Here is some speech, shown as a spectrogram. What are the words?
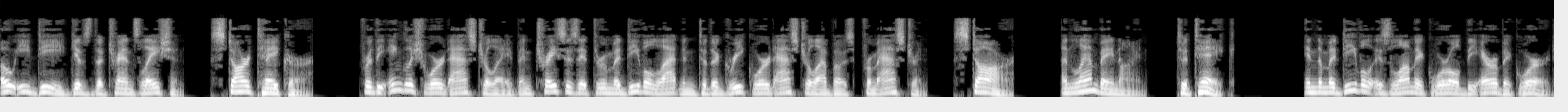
OED gives the translation, star taker, for the English word astrolabe and traces it through medieval Latin to the Greek word astrolabos, from astron star", and lambanein to take". In the medieval Islamic world the Arabic word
